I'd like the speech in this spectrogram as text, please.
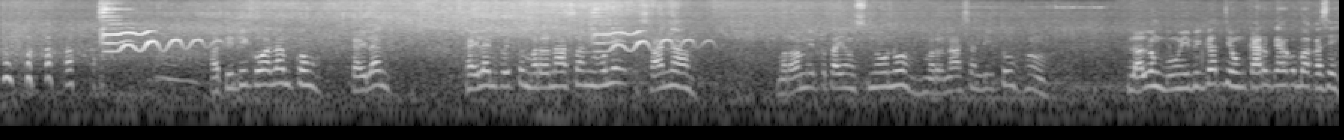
at hindi ko alam kung kailan. Kailan ko ito maranasan muli. Sana marami pa tayong snow no maranasan dito. Oh. lalong bumibigat yung karga ko ba kasi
